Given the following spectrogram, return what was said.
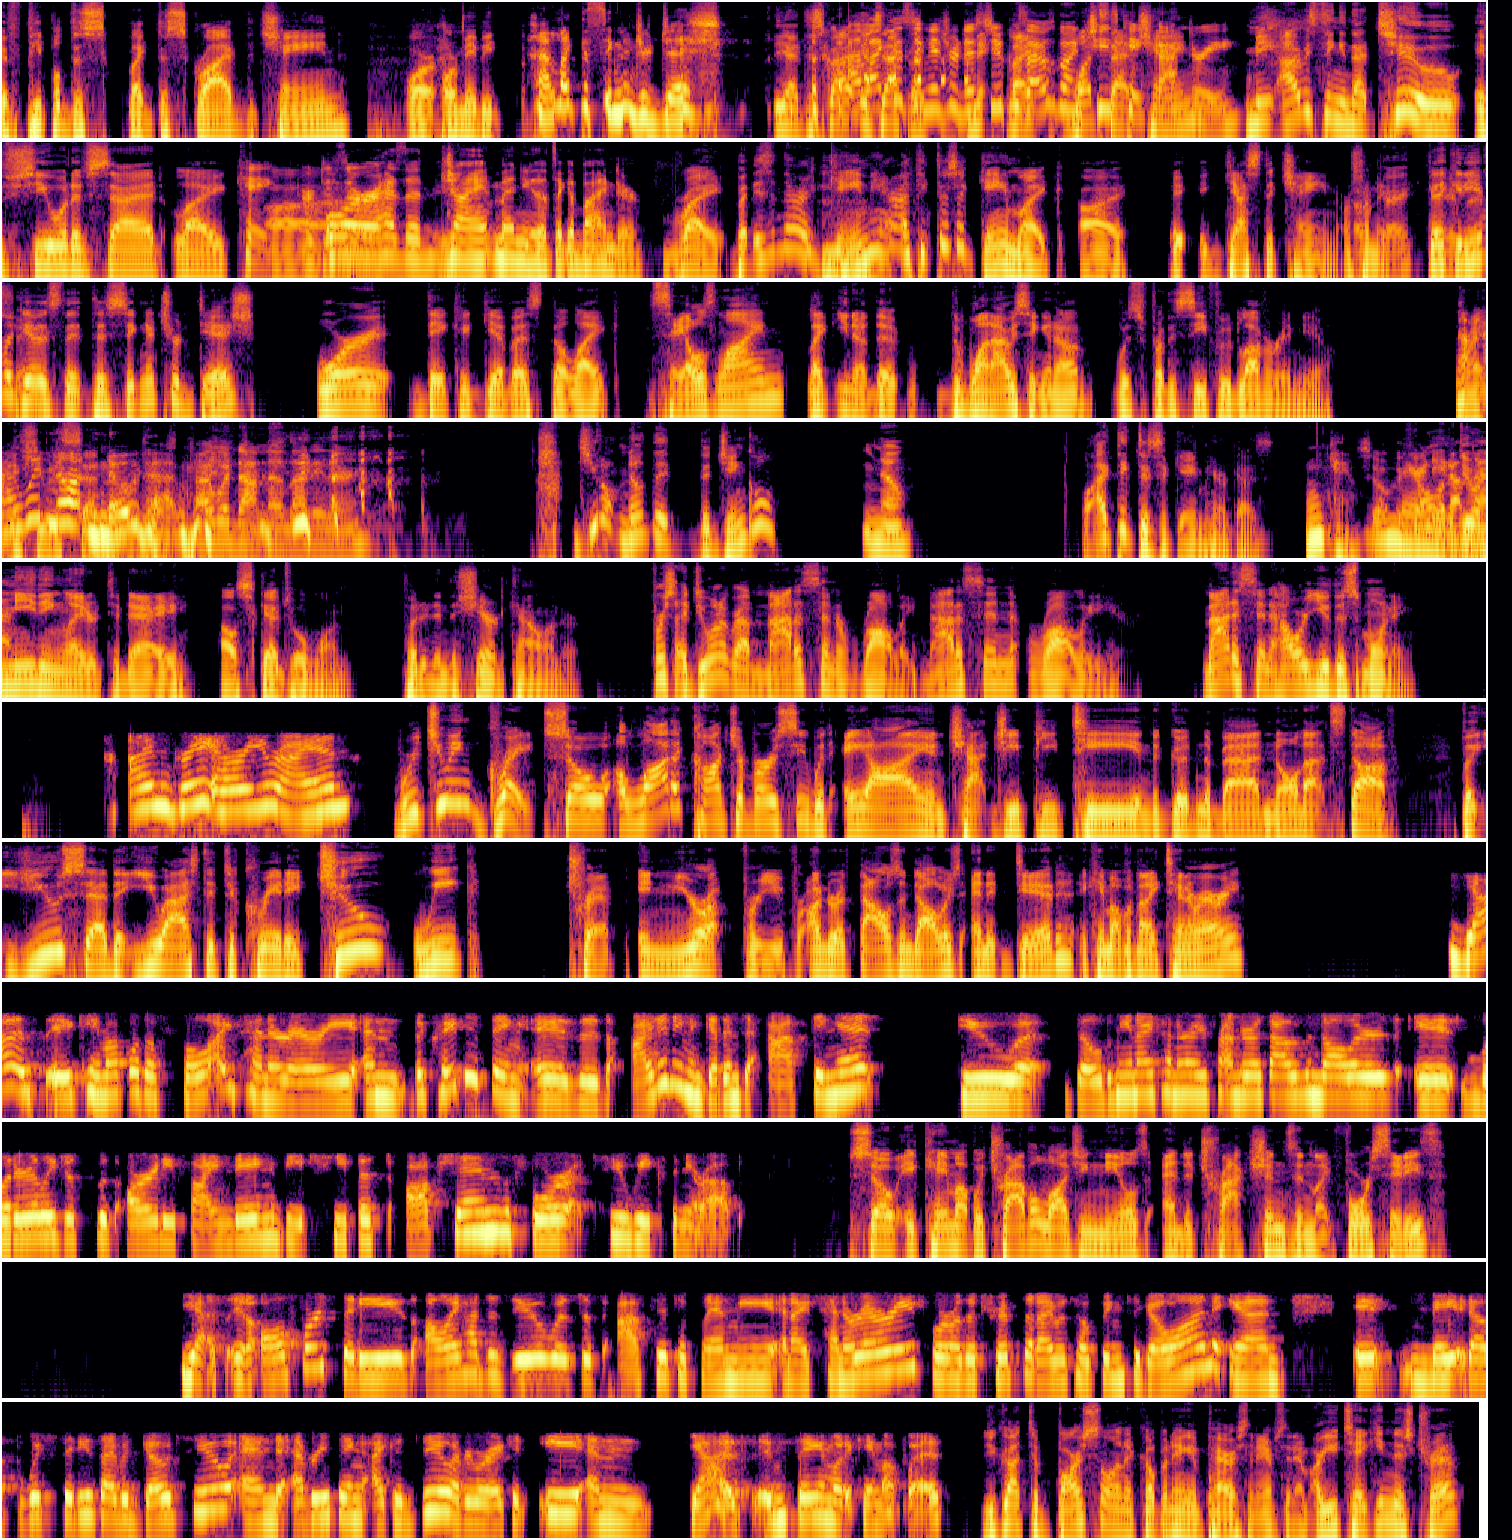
if people des- like describe the chain or or maybe I like the signature dish. yeah, describe I like the signature dish, too, 'cause I was going Cheesecake? Factory. Me, I was thinking that too if she would have said like Cake or uh, dessert. Or has a giant menu that's like a binder. Right. But isn't there a game here? I think there's a game like uh it, it- guess the chain or something. Okay. They Name could either chain. give us the, the signature dish or they could give us the like sales line. Like, you know, the the one I was thinking of was for the seafood lover in you. Now, Right? I If would would've not said that, know that. I would not know that either. You don't know the the jingle? No. Well, I think there's a game here, guys. Okay. So we'll if y'all want to do that. a meeting later today, I'll schedule one. Put it in the shared calendar. First, I do want to grab Madison Rolley. Madison Rolley here. Madison, how are you this morning? I'm great. How are you, Ryan? We're doing great. So a lot of controversy with AI and Chat GPT and the good and the bad and all that stuff. But you said that you asked it to create a two week trip in Europe for you for under a thousand dollars, and it did. It came up with an itinerary. Yes, it came up with a full itinerary. And the crazy thing is, is I didn't even get into asking it to build me an itinerary for under a thousand dollars. It literally just was already finding the cheapest options for two weeks in Europe. So it came up with travel, lodging, meals, and attractions in like four cities. Yes, in all four cities, all I had to do was just ask it to plan me an itinerary for the trip that I was hoping to go on. And it made up which cities I would go to and everything I could do, everywhere I could eat. And yeah, it's insane what it came up with. You got to Barcelona, Copenhagen, Paris, and Amsterdam. Are you taking this trip?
